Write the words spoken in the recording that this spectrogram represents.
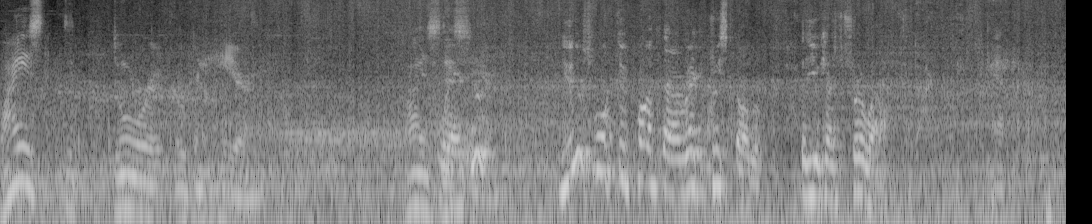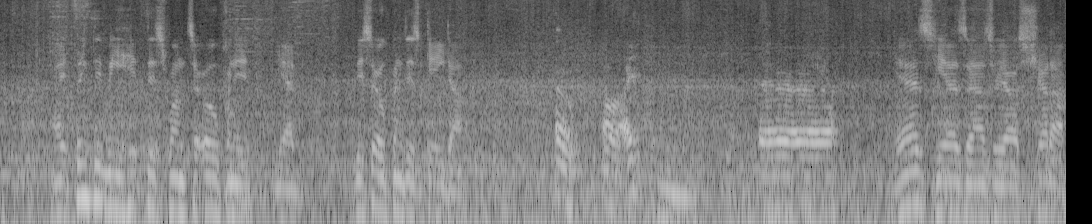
Why is the door open here? Why is this? Well, you just want to point a red crystal that you can throw at. Yeah. I think that we hit this one to open it. Yeah, this opened this gate up. Oh, alright. Hmm. Uh, yes, yes, Azrael, shut up.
